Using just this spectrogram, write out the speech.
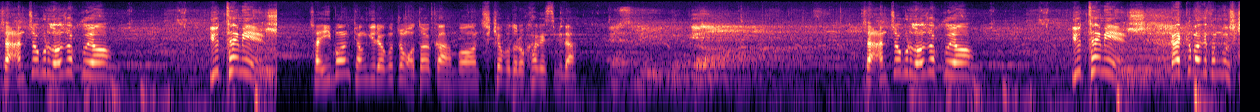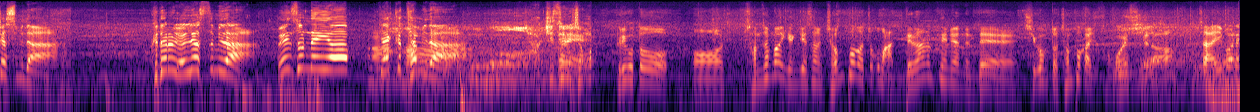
자 안쪽으로 넣어줬고요. 유태민. 자 이번 경기력은 좀 어떨까 한번 지켜보도록 하겠습니다. 자 안쪽으로 넣어줬고요. 유태민 깔끔하게 성공시켰습니다. 그대로 열렸습니다. 왼손 레이업 깨끗합니다. 자 기술이 네. 정말 그리고 또 어, 삼성과의 경기에서는 점퍼가 조금 안 들어가는 편이었는데 지금 또 점퍼까지 성공했습니다. 자 이번에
